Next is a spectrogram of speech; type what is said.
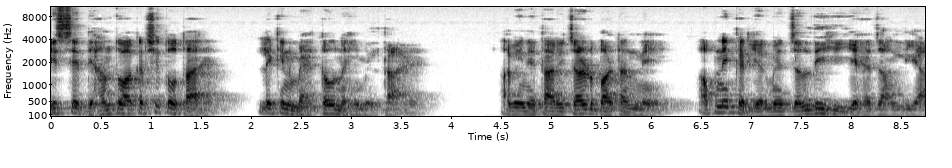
इससे ध्यान तो आकर्षित होता है, लेकिन महत्व नहीं मिलता है। अभिनेता रिचर्ड बर्टन ने अपने करियर में जल्दी ही यह जान लिया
